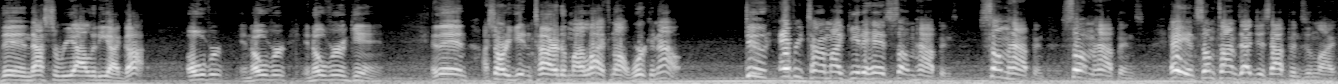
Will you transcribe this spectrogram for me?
then that's the reality I got over and over and over again. And then I started getting tired of my life not working out. Dude, every time I get ahead, something happens. Something happens. Something happens. Hey, and sometimes that just happens in life.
